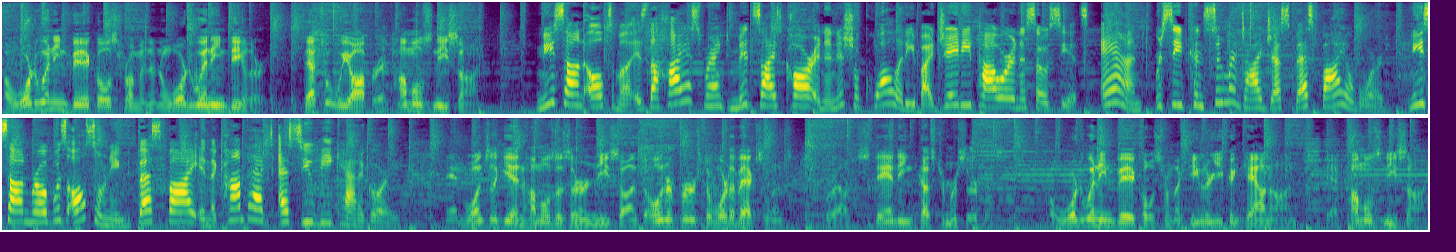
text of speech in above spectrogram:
Award winning vehicles from an award winning dealer. That's what we offer at Hummel's Nissan. Nissan Altima is the highest ranked midsize car in initial quality by JD Power and Associates and received Consumer Digest Best Buy award. Nissan Rogue was also named Best Buy in the compact SUV category. And once again, Hummel's has earned Nissan's Owner First Award of Excellence for outstanding customer service. Award winning vehicles from a dealer you can count on at Hummel's Nissan.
